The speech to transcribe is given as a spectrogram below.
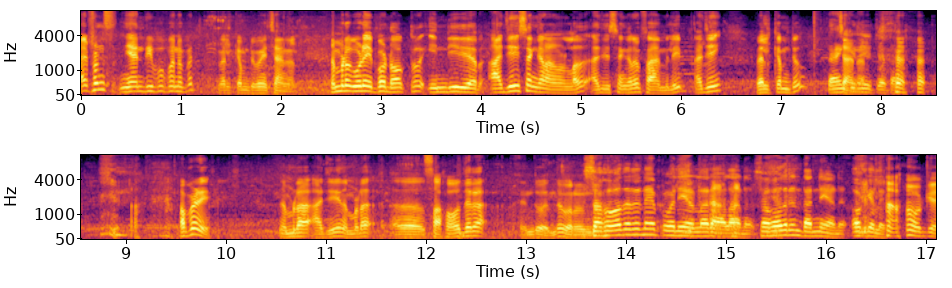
ഹായ് ഫ്രണ്ട്സ് ഞാൻ Deepu Panappan welcome to my channel നമ്മുടെ കൂടെ ഇപ്പോൾ ഡോക്ടർ ഇന്റീരിയർ അജയ് ശങ്കർ ആണുള്ളത് അജയ് ശങ്കറും ഫാമിലിയും അജയ് വെൽക്കം ടു ചാനൽ. അപ്പോഴേ നമ്മുടെ അജയ് നമ്മുടെ സഹോദര എന്തോ എന്താ പറയുന്നത് സഹോദരനെ പോലെയുള്ള ഒരാളാണ്. സഹോദരൻ തന്നെയാണ്. ഓക്കെ അല്ലേ? ഓക്കെ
